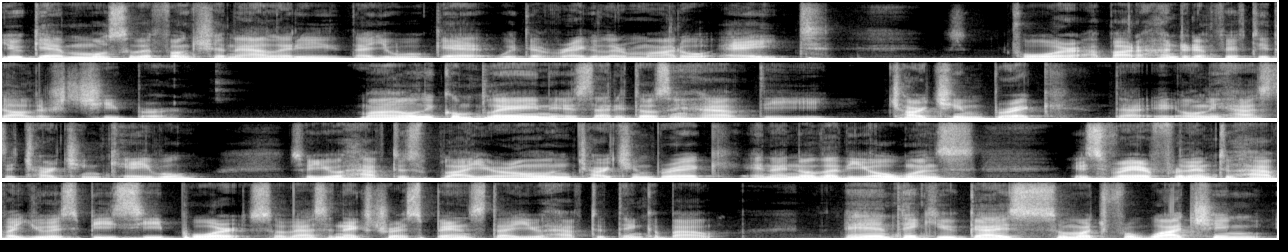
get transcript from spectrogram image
you get most of the functionality that you will get with the regular Model 8 for about $150 cheaper. My only complaint is that it doesn't have the charging brick, that it only has the charging cable. So you'll have to supply your own charging brick. And I know that the old ones, it's rare for them to have a USB-C port. So that's an extra expense that you have to think about. And thank you guys so much for watching.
